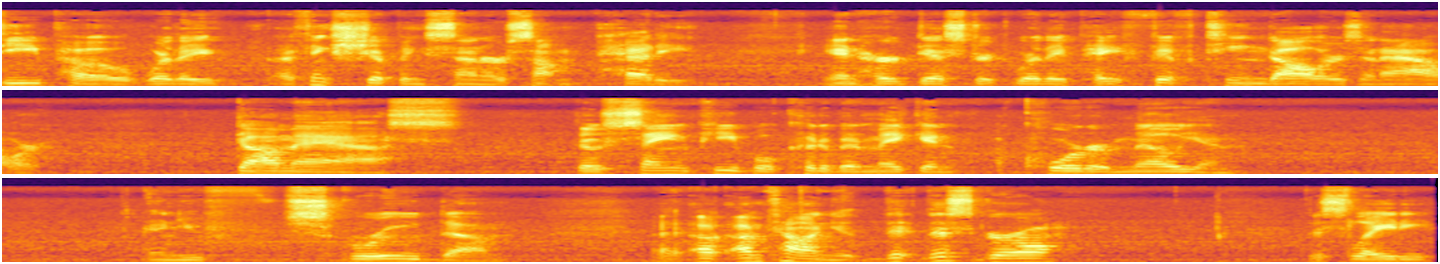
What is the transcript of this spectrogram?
depot where they, I think, shipping center or something petty in her district where they pay $15 an hour. Dumbass. Those same people could have been making a quarter million and you screwed them. I, am telling you, th- this girl, this lady,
